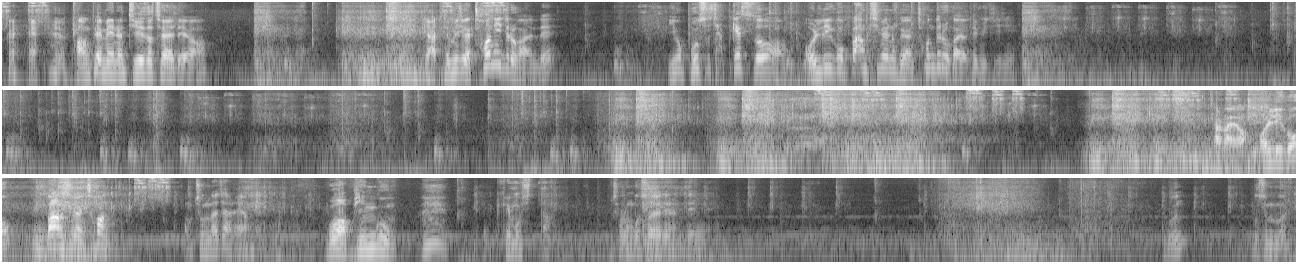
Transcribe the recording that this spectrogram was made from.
방패맨은 뒤에서 쳐야 돼요 야 데미지가 천이 들어가는데? 이거 보스 잡겠어. 얼리고 빵 치면은 그냥 천 들어가요 데미지. 잘 봐요. 얼리고 빵 치면 천. 엄청나지 않아요? 뭐야 빈궁. 개 멋있다. 저런 거 써야 되는데 문? 무슨 문?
